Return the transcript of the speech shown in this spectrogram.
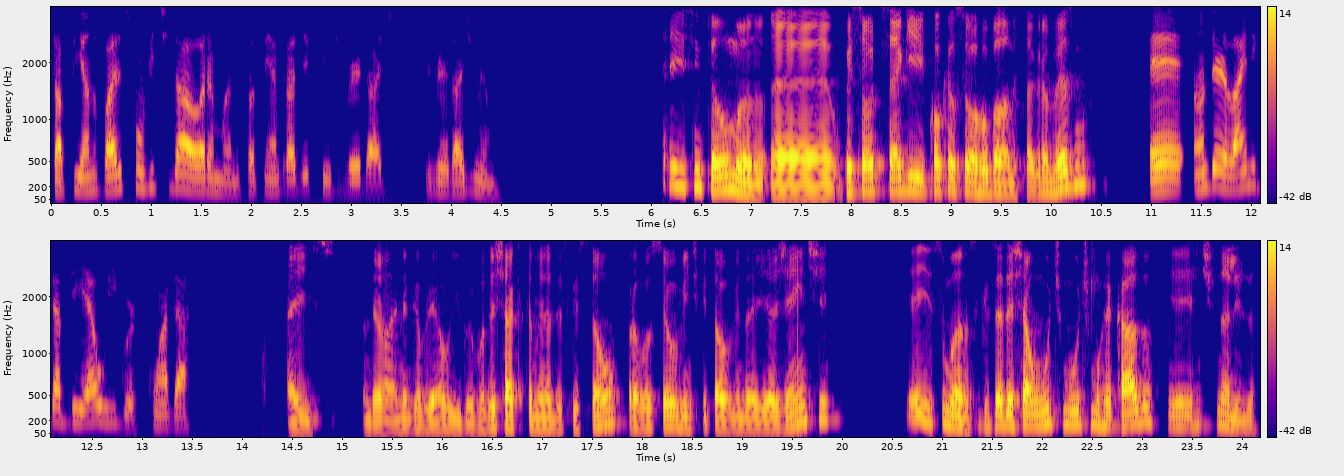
tá piando vários convites da hora, mano. Só tenho a agradecer, de verdade. De verdade mesmo. É isso então, mano. É, o pessoal te segue. Qual que é o seu arroba lá no Instagram mesmo? É underline Gabriel Igor, com H. É isso. Underline Gabriel Igor. Vou deixar aqui também na descrição para você, ouvinte que tá ouvindo aí a gente. É isso, mano. Se quiser deixar um último, último recado, e aí a gente finaliza.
